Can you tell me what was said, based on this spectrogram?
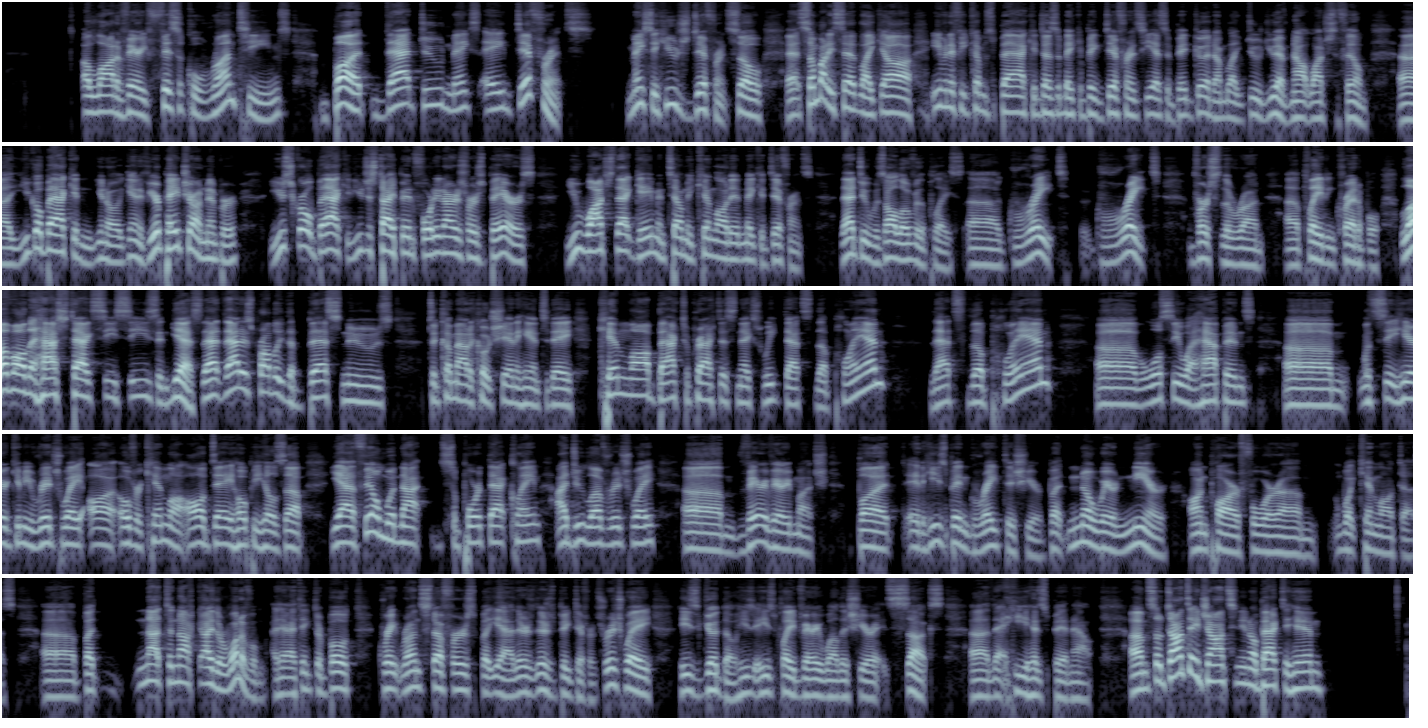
a lot of very physical run teams, but that dude makes a difference. makes a huge difference. So uh, somebody said like, uh, even if he comes back, it doesn't make a big difference. He hasn't been good. I'm like, dude, you have not watched the film. Uh, you go back and you know, again, if you're a Patreon member, you scroll back and you just type in 49ers versus Bears. You watch that game and tell me Kinlaw didn't make a difference. That dude was all over the place. Uh, great, great versus the run. Uh, played incredible. Love all the hashtag CCs. And yes, that that is probably the best news to come out of Coach Shanahan today. Kinlaw back to practice next week. That's the plan. That's the plan. Uh, we'll see what happens. Um, let's see here. Give me Ridgeway all, over Kinlaw all day. Hope he heals up. Yeah, the film would not support that claim. I do love Ridgeway um, very, very much, but it, he's been great this year, but nowhere near on par for um, what Kinlaw does. Uh, but not to knock either one of them. I, I, think they're both great run stuffers, but yeah, there's there's a big difference. Ridgeway, he's good though. He's he's played very well this year. It sucks uh, that he has been out. Um, so Dontae Johnson, you know, back to him,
